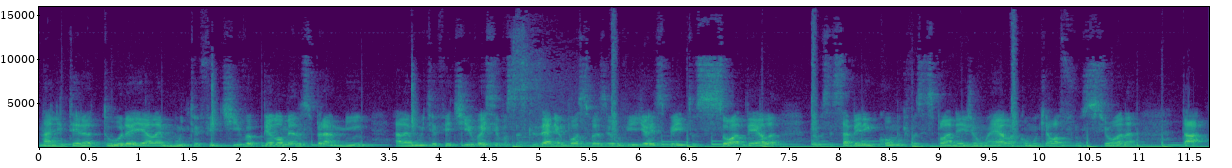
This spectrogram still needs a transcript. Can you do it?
na literatura e ela é muito efetiva, pelo menos para mim, ela é muito efetiva. E se vocês quiserem, eu posso fazer um vídeo a respeito só dela, para vocês saberem como que vocês planejam ela, como que ela funciona, tá?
